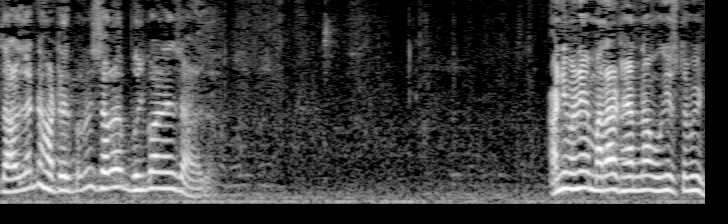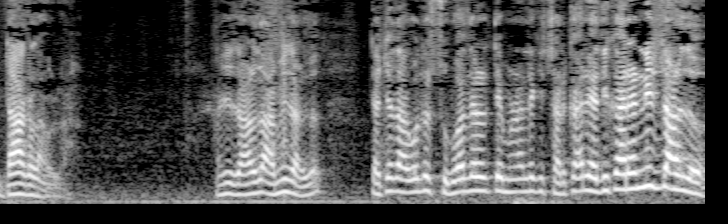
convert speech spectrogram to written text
जाळलं आणि हॉटेल पण म्हणजे सगळं भुजबळाने जाळलं. आणि म्हणे मराठ्यांना उगीच तुम्ही डाग लावला. म्हणजे जाळलं आम्ही जाळलं. त्याच्यात अगोदर सुरुवातीला ते म्हणाले की सरकारी अधिकाऱ्यांनीच जाळलं.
